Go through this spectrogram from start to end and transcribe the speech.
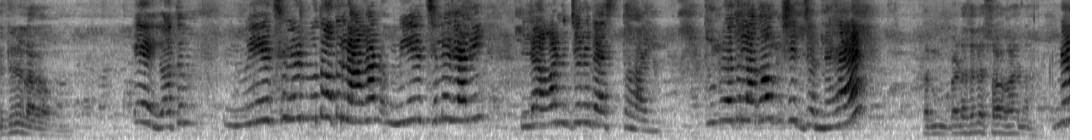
এই জন্য লাগাবো এই অত মেয়ে ছেলের মতো অত লাগানো মেয়ে ছেলে জানি লাগানোর জন্য ব্যস্ত হয়। তুমি অত লাগাও কিসের জন্য হ্যাঁ? বেটা ছেলে শখ হয় না। না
